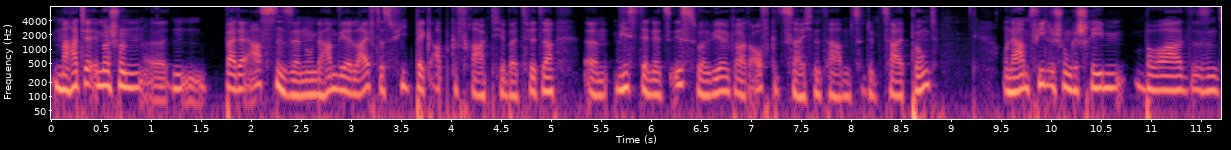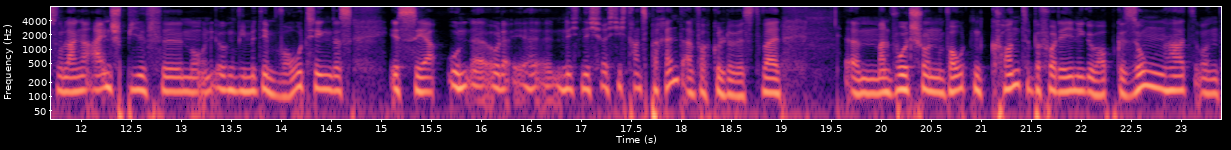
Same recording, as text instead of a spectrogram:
man hat ja immer schon äh, bei der ersten Sendung, da haben wir live das Feedback abgefragt hier bei Twitter, ähm, wie es denn jetzt ist, weil wir gerade aufgezeichnet haben zu dem Zeitpunkt. Und da haben viele schon geschrieben, boah, das sind so lange Einspielfilme und irgendwie mit dem Voting, das ist sehr un äh, oder äh, nicht, nicht richtig transparent einfach gelöst, weil ähm, man wohl schon voten konnte, bevor derjenige überhaupt gesungen hat. Und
